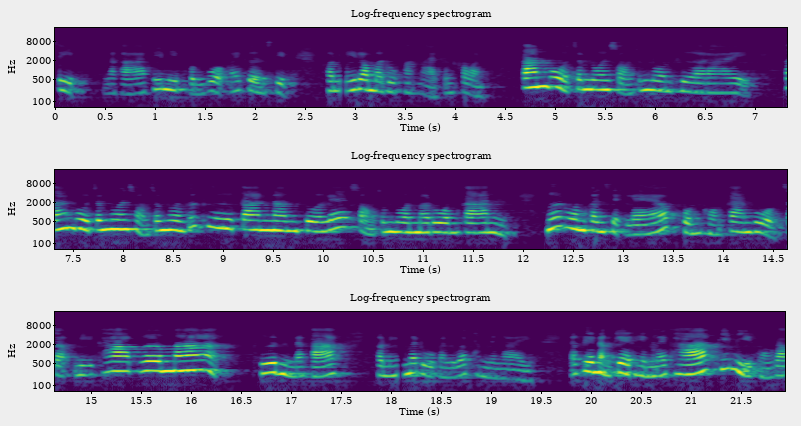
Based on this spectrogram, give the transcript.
10นะคะที่มีผลบวกไม่เกิน 10 คราวนี้เรามาดูความหมายกันก่อน การบวกจำนวน 2จำนวนคืออะไร การบวกจำนวน 2จำนวนก็คือ การนำตัวเลข 2จำนวนมารวมกัน เมื่อรวมกันเสร็จแล้วผลของการบวกจะมีค่าเพิ่มมากขึ้นนะคะ คราวนี้มาดูกันว่าทำยังไง นักเรียนสังเกตเห็นไหมคะ พี่หมีของเรา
